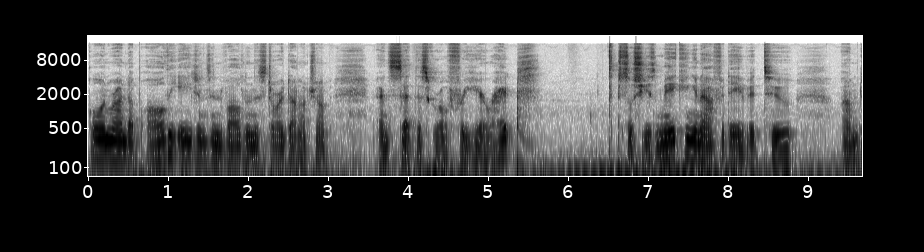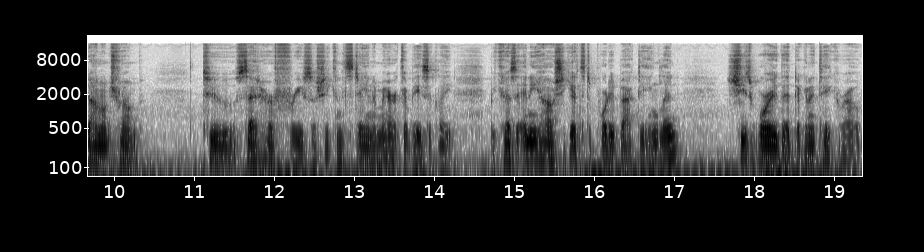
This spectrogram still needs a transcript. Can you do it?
Go and round up all the agents involved in the story, Donald Trump, and set this girl free here, right? So she's making an affidavit to um, Donald Trump to set her free so she can stay in America, basically, because anyhow she gets deported back to England she's worried that they're going to take her out.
